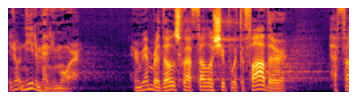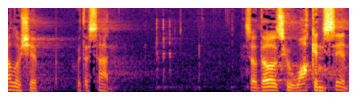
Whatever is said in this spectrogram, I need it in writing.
You don't need him anymore. And remember, those who have fellowship with the Father have fellowship with the Son. So those who walk in sin,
